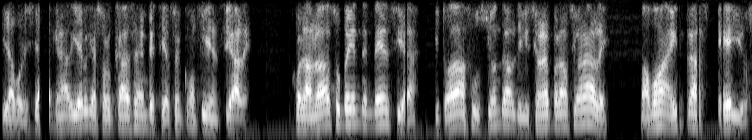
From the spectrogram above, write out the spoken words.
y la policía que nadie ve, que son los que hacen investigaciones confidenciales. Con la nueva superintendencia y toda la fusión de las divisiones operacionales, vamos a ir tras ellos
